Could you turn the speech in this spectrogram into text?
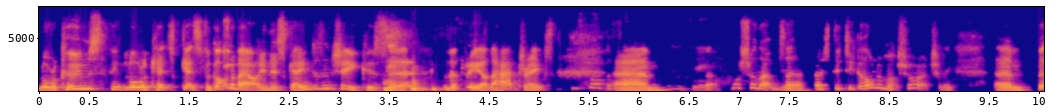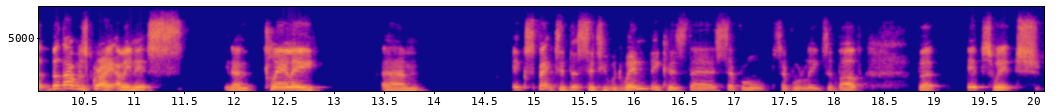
Laura Coombs. I think Laura gets gets forgotten about in this game, doesn't she? Because uh, the three other hat tricks. She scored the first Um, didn't? I'm not sure that was Yeah. that the first City goal. I'm not sure actually, um, but but that was great. I mean, it's you know clearly um, expected that City would win because they're several several leagues above, but Ipswich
